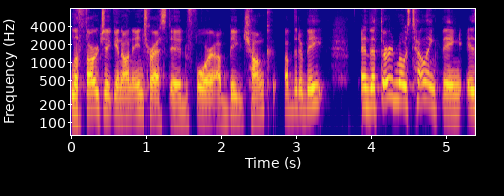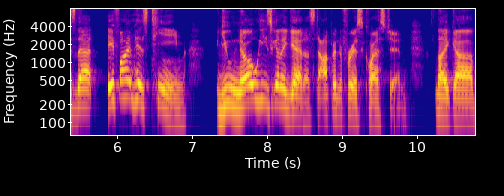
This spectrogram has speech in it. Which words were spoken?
lethargic and uninterested for a big chunk of the debate. And the third most telling thing is that if I'm his team, you know he's going to get a stop and frisk question, like a,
